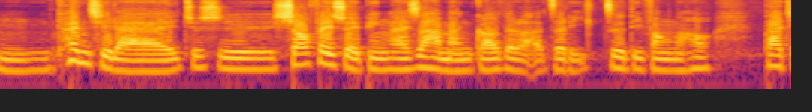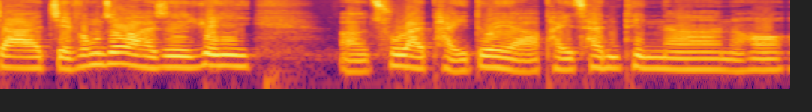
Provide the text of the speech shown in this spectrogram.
嗯，看起来就是消费水平还是还蛮高的啦，这里这个地方。然后大家解封之后还是愿意啊出来排队啊，排餐厅啊，然后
